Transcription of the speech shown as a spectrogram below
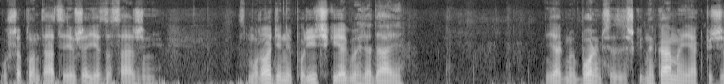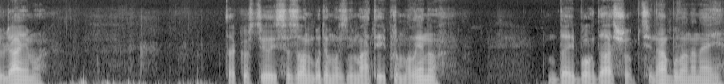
бо ще плантації вже є засаджені. Смородини, порічки, як виглядає. Як ми боремося зі шкідниками, як підживляємо. Також цілий сезон будемо знімати і про малину. Дай Бог дасть, щоб ціна була на неї.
